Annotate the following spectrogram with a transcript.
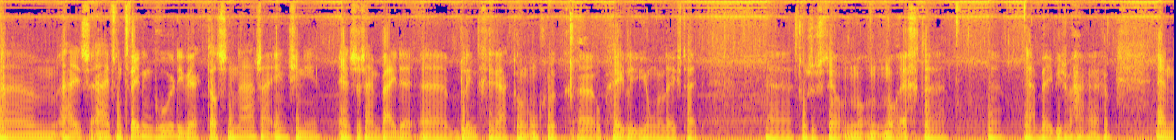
Um, hij, is, hij heeft een tweelingbroer die werkt als NASA-engineer. En ze zijn beide uh, blind geraakt door een ongeluk uh, op hele jonge leeftijd. toen ze nog echt ja, baby's waren. en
